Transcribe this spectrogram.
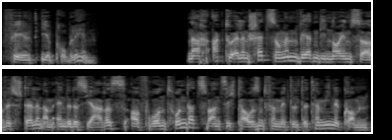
fehlt Ihr Problem? Nach aktuellen Schätzungen werden die neuen Servicestellen am Ende des Jahres auf rund 120.000 vermittelte Termine kommen,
